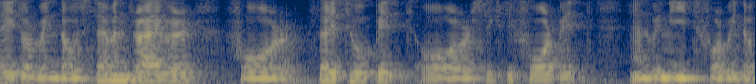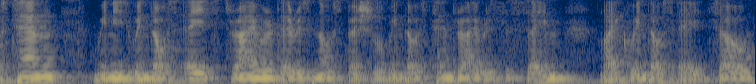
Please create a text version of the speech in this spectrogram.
8 or Windows 7 driver for 32-bit or 64-bit and we need for Windows 10 we need Windows 8 driver. There is no special Windows 10 driver. It's the same like Windows 8 so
